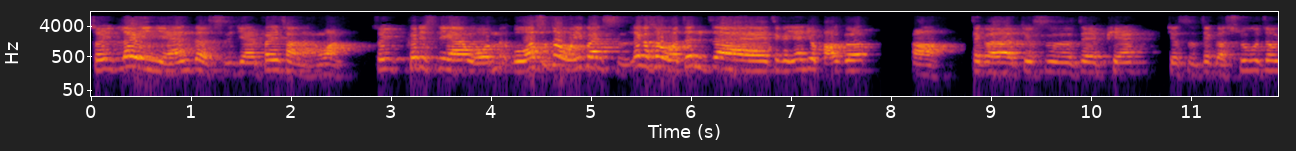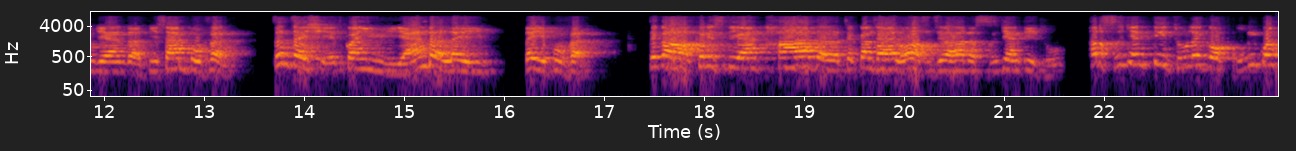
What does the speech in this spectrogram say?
所以那一年的时间非常难忘。所以克里斯蒂安，我们我是做微观史，那个时候我正在这个研究袍哥啊，这个就是这篇就是这个书中间的第三部分，正在写关于语言的那一那一部分。这个克里斯蒂安他的这刚才罗老师提到他的时间地图，他的时间地图那个宏观，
